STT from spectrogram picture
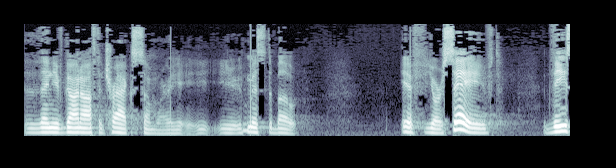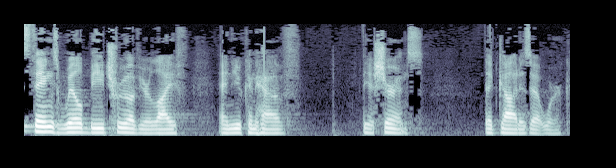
then you've gone off the tracks somewhere. You, you, have missed the boat. If you're saved, these things will be true of your life, and you can have the assurance that God is at work.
